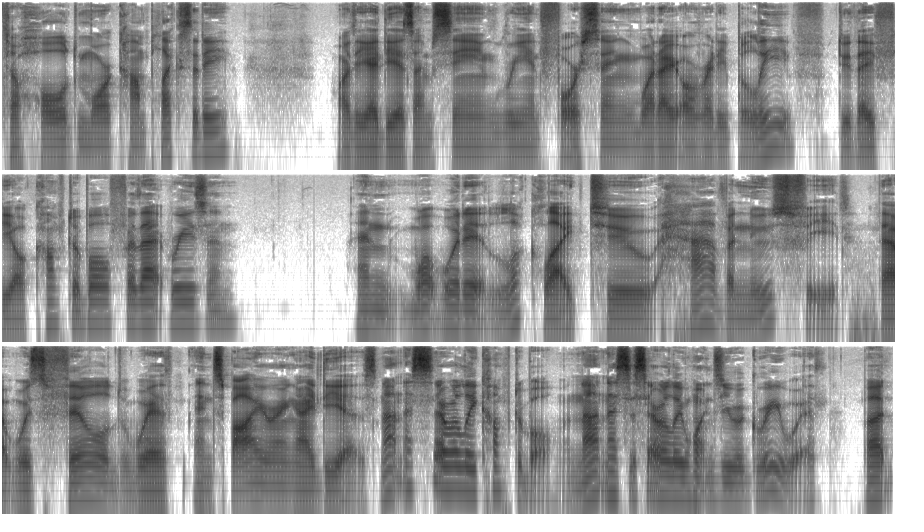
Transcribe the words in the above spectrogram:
to hold more complexity? Are the ideas I'm seeing reinforcing what I already believe? Do they feel comfortable for that reason? And what would it look like to have a news feed that was filled with inspiring ideas? Not necessarily comfortable, not necessarily ones you agree with, but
